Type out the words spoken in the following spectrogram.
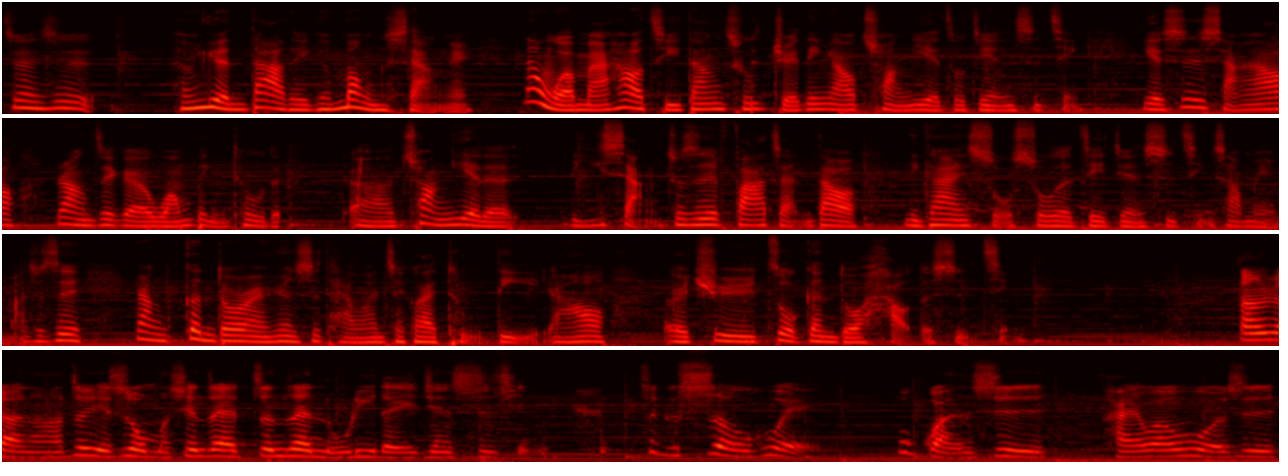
真的是很远大的一个梦想哎。那我蛮好奇，当初决定要创业做这件事情，也是想要让这个王炳兔的呃创业的理想，就是发展到你刚才所说的这件事情上面嘛，就是让更多人认识台湾这块土地，然后而去做更多好的事情。当然啊，这也是我们现在正在努力的一件事情。这个社会，不管是台湾或者是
